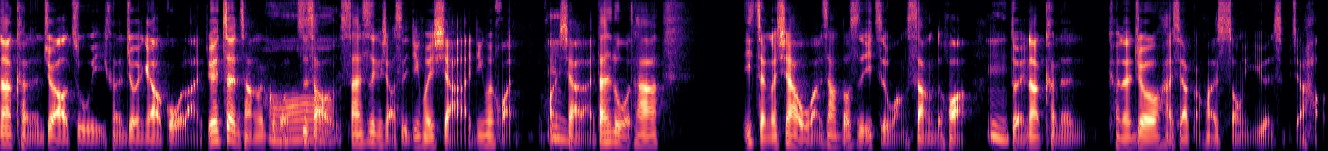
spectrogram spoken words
那可能就要注意，可能就应该要过来，因为正常的过至少三四个小时一定会下来，一定会缓缓下来。但是如果它一整个下午晚上都是一直往上的话，嗯，对，那可能可能就还是要赶快送医院是比较好。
